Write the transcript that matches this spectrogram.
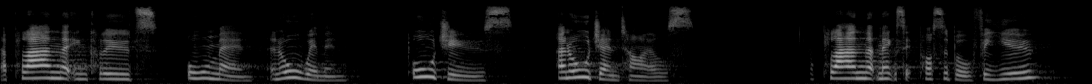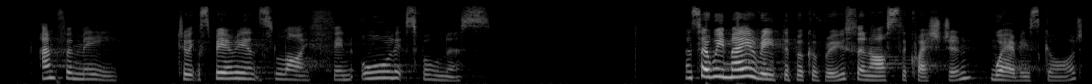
A plan that includes all men and all women, all Jews and all Gentiles. A plan that makes it possible for you and for me to experience life in all its fullness. And so we may read the book of Ruth and ask the question, where is God?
